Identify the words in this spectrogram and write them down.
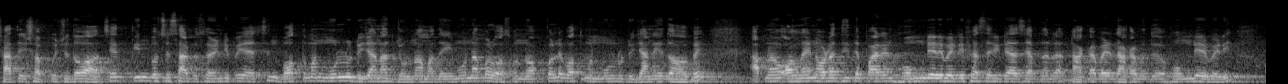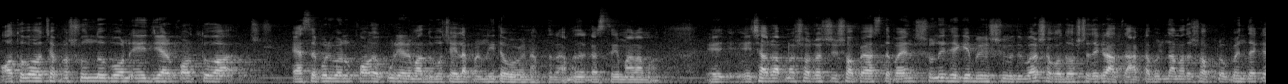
সাথে সব কিছু দেওয়া আছে। তিন বছর সার্ভিস ওয়ারেন্টি পেয়ে যাচ্ছেন। বর্তমান মূল্যটি জানার জন্য আমাদের ইমো নাম্বার ওয়াসমান নক করলে বর্তমান মূল্যটি জানিয়ে দেওয়া হবে। আপনারা অনলাইন অর্ডার দিতে পারেন। হোম ডেলিভারি ফ্যাসিলিটি আছে আপনারা, ঢাকা বাইরে ঢাকার মধ্যে হোম ডেলিভারি অথবা হচ্ছে আপনার সুন্দরবন এজিআর কর্তোয়া এসে পরিবহন কুরিয়ারের মাধ্যমে চাইলে আপনারা নিতে পারবেন আপনারা আমাদের কাছ থেকে মারামাল এছাড়াও আপনার সরাসরি শপে আসতে পারেন। শনি থেকে বৃহস্পতিবার সকাল দশটা থেকে রাত আটটা পর্যন্ত আমাদের শপ ওপেন থাকে।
